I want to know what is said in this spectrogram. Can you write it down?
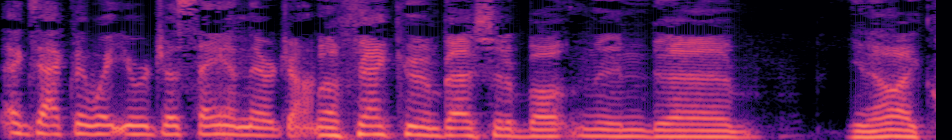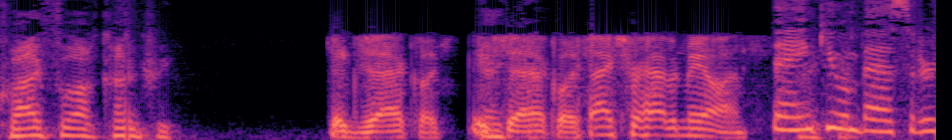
exactly what you were just saying there, John. well, thank you, Ambassador Bolton, and uh, you know I cry for our country. Exactly, exactly. Thanks for having me on. Thank you, Ambassador.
